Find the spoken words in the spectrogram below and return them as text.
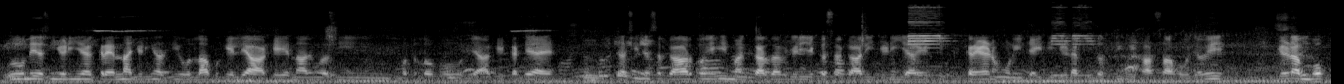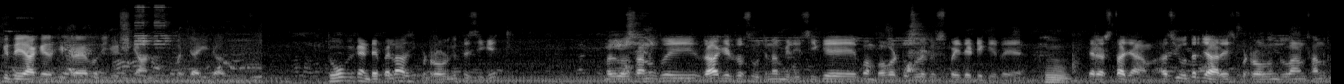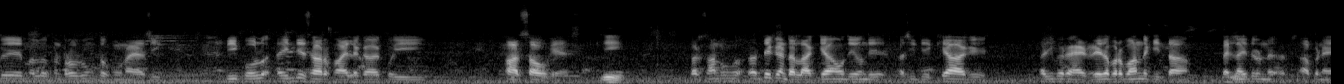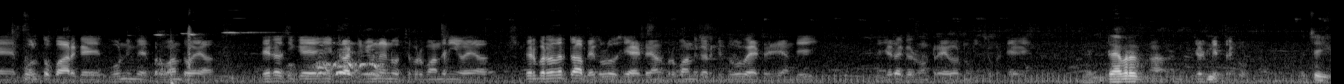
ਉਦੋਂ ਦੇ ਅਸੀਂ ਜਿਹੜੀਆਂ ਕਰੈਨਾਂ ਜਿਹੜੀਆਂ ਸੀ ਉਹ ਲੱਭ ਕੇ ਲਿਆ ਕੇ ਇਹਨਾਂ ਨੂੰ ਅਸੀਂ ਮਤਲਬ ਉਹ ਲਿਆ ਕੇ ਕੱਢਿਆ ਹੈ। ਤੇ ਅਸੀਂ ਤਾਂ ਸਰਕਾਰ ਤੋਂ ਇਹੀ ਮੰਗ ਕਰਦਾ ਵੀ ਜਿਹੜੀ ਇੱਕ ਸਰਕਾਰੀ ਜਿਹੜੀ ਆ ਇੱਕ ਕਰੈਨ ਹੋਣੀ ਚਾਹੀਦੀ ਜਿਹੜਾ ਕੁਦਰਤੀ ਕੋਈ ਹਾਦਸਾ ਹੋ ਜਾਵੇ ਜਿਹੜਾ ਮੌਕੇ ਤੇ ਆ ਕੇ ਅਸੀਂ ਡਰਾਈਵਰ ਦੀ ਜਿਹੜੀ ਜਾਨ ਬਚਾਈ ਜਾ ਸਕੇ। ਦੋ ਕੁ ਘੰਟੇ ਪਹਿਲਾਂ ਅਸੀਂ ਪੈਟਰੋਲ ਕਿਤੇ ਸੀਗੇ। ਮਤਲਬ ਸਾਨੂੰ ਕੋਈ ਰਾਹਗੀਰ ਤੋਂ ਸੂਚਨਾ ਮਿਲੀ ਸੀ ਕਿ ਭੰਬਾਵਰ ਟੋਲੇ ਕੁਝ ਸਪੇਸ ਦੇ ਡਿੱਗੇ ਪਏ ਆ। ਹੂੰ। ਤੇ ਰਸਤਾ ਜਾਮ। ਅਸੀਂ ਉਧਰ ਜਾ ਰਹੇ ਸੀ ਪੈਟਰੋਲ ਦੌਰਾਨ। ਸਾਨੂੰ ਕੋਈ ਮਤਲਬ ਕੰਟਰੋਲ ਰੂਮ ਤੋਂ ਫੋਨ ਆਇਆ ਸੀ ਵੀ ਕੋਲ ਇਹਦੇ ਸਾਰ ਫਾਇਲ ਲਗਾ ਕੋਈ ਹਾਦਸਾ ਹੋ ਗਿਆ। ਜੀ। ਪਰ ਸਾਨੂੰ ਅੱਧੇ ਘੰਟਾ ਲੱਗ ਗਿਆ ਆਉਂਦੇ ਆਉਂਦੇ। ਅਸੀਂ ਦੇਖਿਆ ਆ ਕੇ ਅਸੀਂ ਫਿਰ ਹੈਡਰੇ ਦਾ ਪ੍ਰਬੰਧ ਕੀਤਾ। ਪਹਿਲਾਂ ਇਧਰੋਂ ਆਪਣੇ ਪੁਲ ਤੋਂ ਪਾਰ ਗਏ ਉਹ ਨਹੀਂ ਮੇਰੇ ਪ੍ਰਬੰਧ ਹੋਇਆ। ਫਿਰ ਅਸੀਂ ਗਏ ਜੀ ਟਰੱਕ ਯੂਨੀਅਨ ਉੱਥੇ ਪ੍ਰਬੰਧ ਨਹੀਂ ਹੋਇਆ। ਫਿਰ ਬਰਦਰ ਢਾਬੇ ਕੋਲੋਂ ਅਸੀਂ ਹੈਡਰਿਆਂ ਦਾ ਪ੍ਰਬੰਧ ਕਰਕੇ ਦੋ ਹੈਡਰੇ ਜਾਂਦੇ ਜੀ। ਤੇ ਜਿਹੜਾ ਹੁਣ ਡਰਾਈਵਰ ਨੂੰ ਵਿੱਚੋਂ ਕੱਢਿਆ ਗਿਆ। ਡਰਾਈਵਰ ਹਾਂ ਜਲਮਿੱਤਰ ਕੋ ਅੱਛਾ ਜੀ।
